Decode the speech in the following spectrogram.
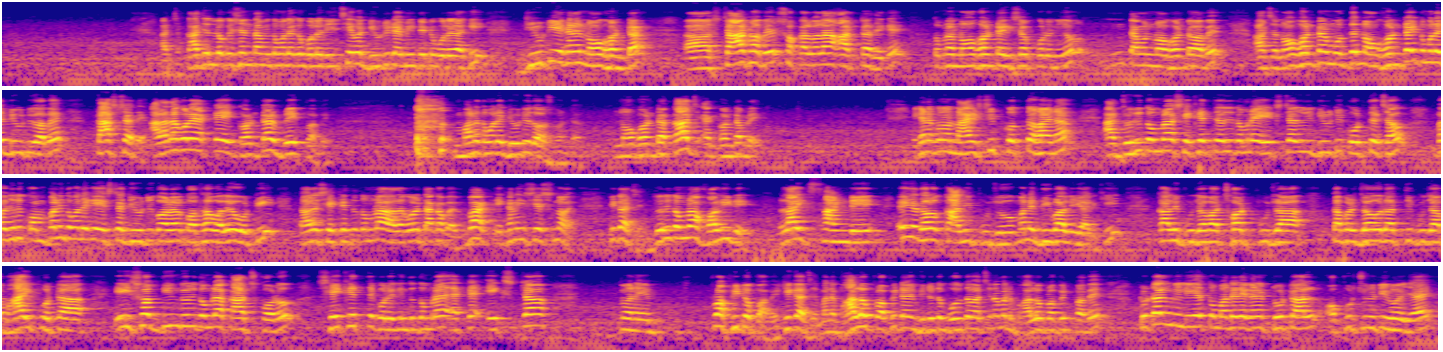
আচ্ছা কাজের লোকেশনটা আমি তোমাদেরকে বলে দিয়েছি। এবার ডিউটি টাইমিংটা একটু বলে রাখি। ডিউটি এখানে ন ঘণ্টা। স্টার্ট হবে সকালবেলা আটটা থেকে। তোমরা ন ঘণ্টা হিসাব করে নিও। তেমন ন ঘণ্টা হবে। আচ্ছা ন ঘণ্টার মধ্যে ন ঘন্টাই তোমাদের ডিউটি হবে। তার সাথে আলাদা করে একটা এক ঘণ্টার ব্রেক পাবে। মানে তোমাদের ডিউটি দশ ঘণ্টা। ন ঘণ্টা কাজ, এক ঘণ্টা ব্রেক এখানে কোনো নাইট শিফট করতে হয় না। আর যদি তোমরা সেক্ষেত্রে যদি তোমরা এক্সট্রা যদি ডিউটি করতে চাও, বা যদি কোম্পানি তোমাদেরকে এক্সট্রা ডিউটি করার কথা বলে ওটি তাহলে সেক্ষেত্রে তোমরা আলাদা করে টাকা পাবে। বাট এখানেই শেষ নয়, ঠিক আছে? যদি তোমরা হলিডে লাইক সানডে এই যে ধরো কালী পুজো মানে দিওয়ালি আর কি, কালী পূজা বা ছট পূজা, তারপরে জগদ্ধাত্রী পূজা, ভাইফোঁটা, এইসব দিন যদি তোমরা কাজ করো, সেক্ষেত্রে করে কিন্তু তোমরা একটা এক্সট্রা মানে প্রফিটও পাবে, ঠিক আছে? মানে ভালো প্রফিট আমি ভিডিওতে বলতে পারছি না মানে ভালো প্রফিট পাবে। টোটাল মিলিয়ে তোমাদের এখানে টোটাল অপরচুনিটি হয়ে যায়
